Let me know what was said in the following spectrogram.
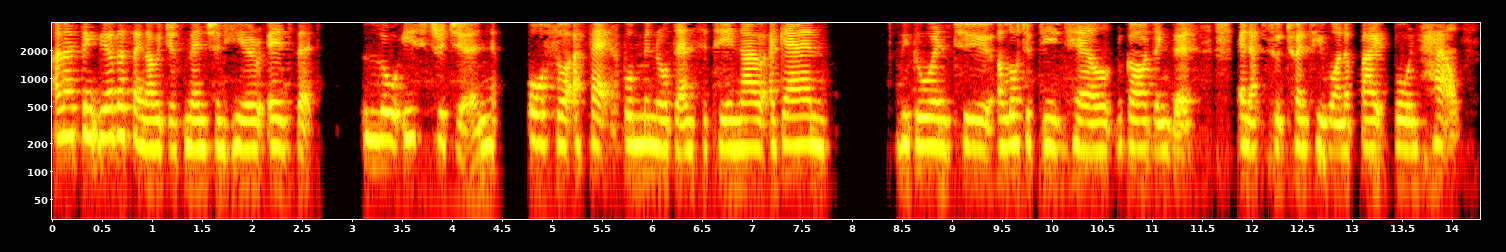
And I think the other thing I would just mention here is that low estrogen also affects bone mineral density. Now, again, we go into a lot of detail regarding this in episode 21 about bone health.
